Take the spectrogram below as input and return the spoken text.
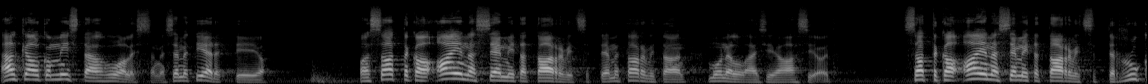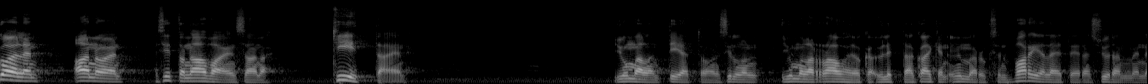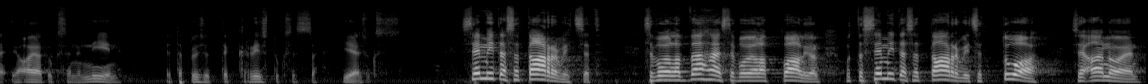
Älkää olko mistään huolissanne, se me tiedettiin jo. Vaan saattakaa aina se, mitä tarvitsette, ja me tarvitaan monenlaisia asioita. Saattakaa aina se, mitä tarvitsette, rukoilen, anoen, ja sitten on avainsana, kiittäen. Jumalan tietoon, silloin Jumalan rauha, joka ylittää kaiken ymmärryksen, varjelee teidän sydämenne ja ajatuksenne niin, että pysytte Kristuksessa, Jeesuksessa. Se, mitä sä tarvitset, se voi olla vähän, se voi olla paljon, mutta se, mitä sä tarvitset, tuo se anoen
